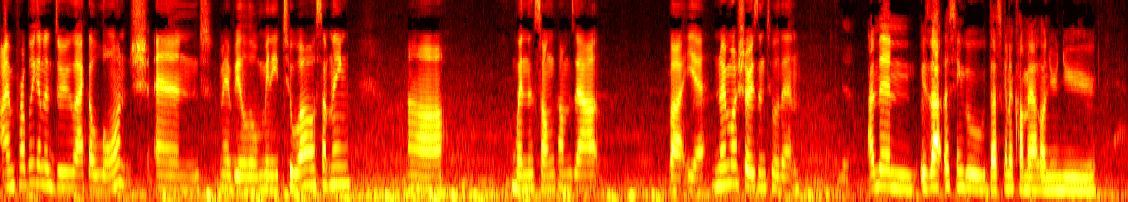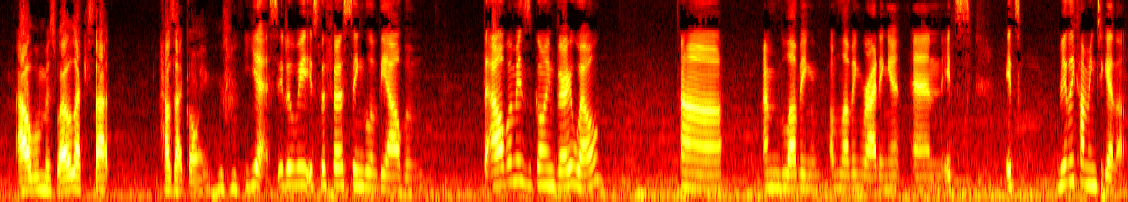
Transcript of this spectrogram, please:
I'm probably going to do like a launch and maybe a little mini tour or something. Uh, when the song comes out. But yeah, no more shows until then. Yeah. And then is that a single that's going to come out on your new album as well? Like, is that how's that going? yes, it'll be. It's the first single of the album. The album is going very well. Uh, I'm loving. I'm loving writing it, and it's it's really coming together.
